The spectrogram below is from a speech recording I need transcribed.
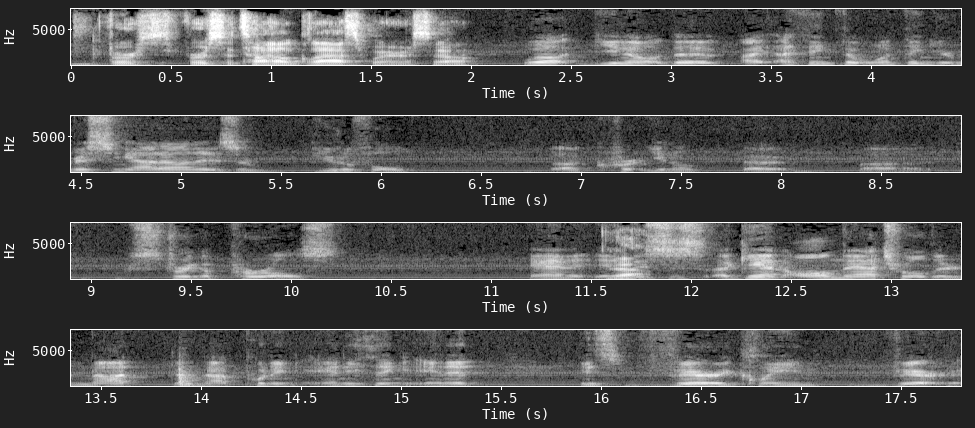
vers- versatile glassware. So Well, you know, the I, I think the one thing you're missing out on is a beautiful, uh, cr- you know, uh, uh, string of pearls, and, and Yeah. this is again all natural. They're not they're not putting anything in it. It's very clean. Very.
